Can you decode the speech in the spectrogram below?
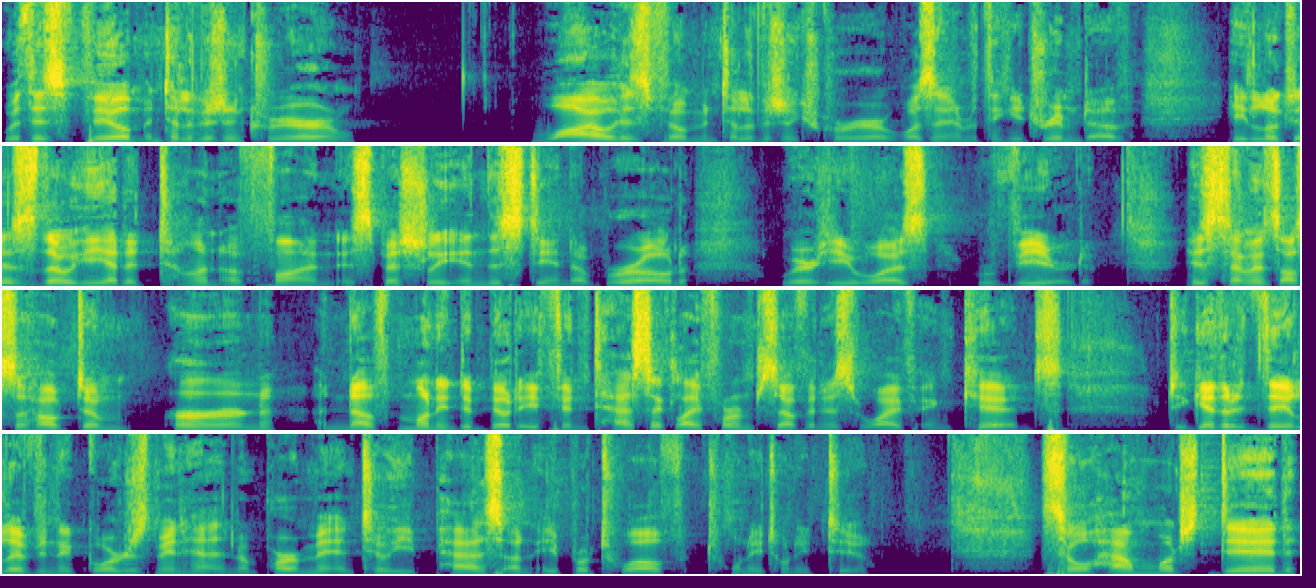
With his film and television career, while his film and television career wasn't everything he dreamed of, he looked as though he had a ton of fun, especially in the stand up world, where he was revered. His talents also helped him earn enough money to build a fantastic life for himself and his wife and kids. Together, they lived in a gorgeous Manhattan apartment until he passed on April 12, 2022. So, how much did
